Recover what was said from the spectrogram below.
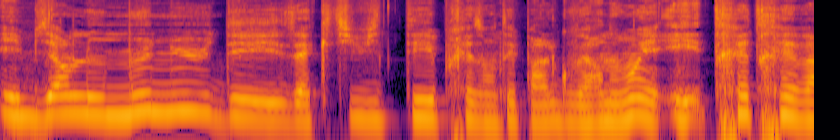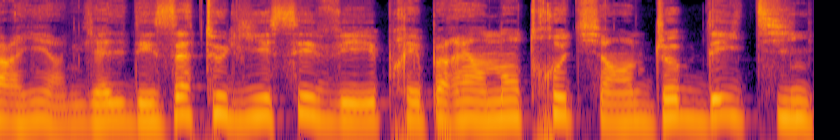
Eh bien, le menu des activités présentées par le gouvernement est, est très très varié. hein. Il y a des ateliers CV, préparer un entretien, job dating,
